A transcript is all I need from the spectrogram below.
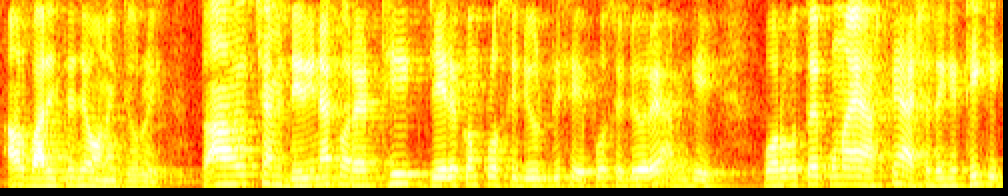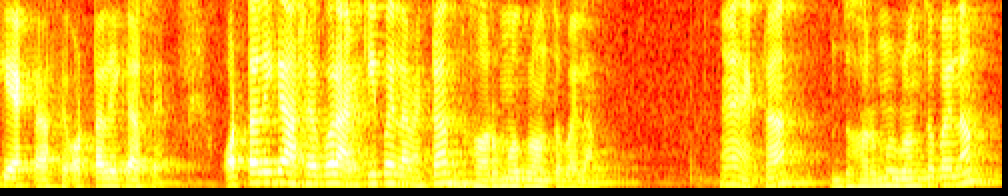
আমার বাড়িতে যাওয়া অনেক জরুরি। তো আমি হচ্ছে আমি দেরি না করে ঠিক যেরকম প্রসিডিউর দিছি, এই প্রসিডিউরে আমি কি পর্বতের কোনায় আসছি, আসা দেখি ঠিকই কি একটা আছে, অট্টালিকা আছে। অট্টালিকা আসার পরে আমি কি পাইলাম? একটা ধর্মগ্রন্থ পাইলাম। হ্যাঁ একটা ধর্মগ্রন্থ পাইলাম।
